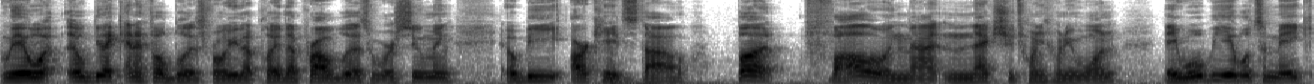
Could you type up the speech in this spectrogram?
it will, it will be like NFL Blitz for all you that play that. Probably that's what we're assuming. It will be arcade style. But following that, in the next year, 2021, they will be able to make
